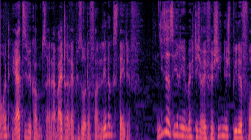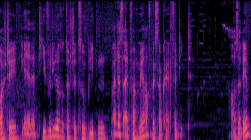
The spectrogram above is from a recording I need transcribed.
und herzlich willkommen zu einer weiteren Episode von Linux Native. In dieser Serie möchte ich euch verschiedene Spiele vorstellen, die eine native Linux-Unterstützung bieten, weil das einfach mehr Aufmerksamkeit verdient. Außerdem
